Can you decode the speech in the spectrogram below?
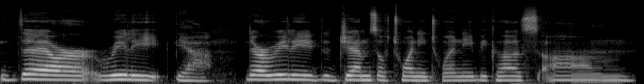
They are really, yeah they're really the gems of 2020 because um,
